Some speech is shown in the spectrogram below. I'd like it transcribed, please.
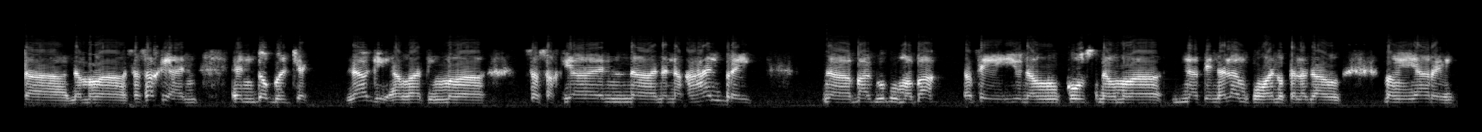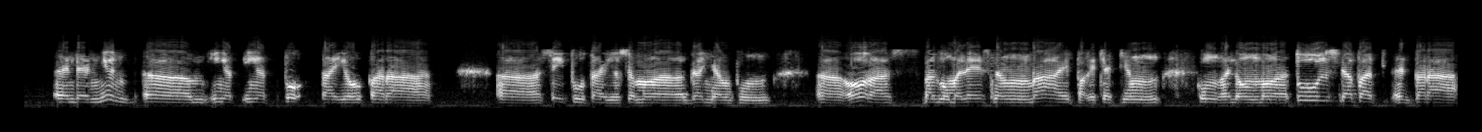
sa ng mga sasakyan and double check lagi ang ating mga sasakyan na, na naka-handbrake na bago bumaba kasi yun ang cause ng mga natin alam kung ano talagang mangyayari and then yun um, ingat-ingat po tayo para ah, safe po tayo sa mga ganyang pong ah, oras bago umalis ng bahay, pakicheck yung kung anong mga tools dapat and para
